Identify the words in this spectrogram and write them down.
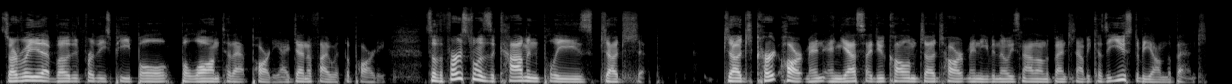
So everybody that voted for these people belong to that party, identify with the party. So the first one is a common pleas judgeship. Judge Curt Hartman, and yes, I do call him Judge Hartman, even though he's not on the bench now because he used to be on the bench.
